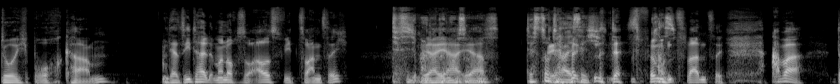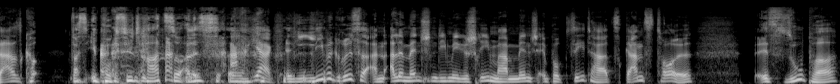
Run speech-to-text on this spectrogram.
Durchbruch kam. Der sieht halt immer noch so aus wie 20. Der sieht immer ja, noch ja, so ja. aus. Der ist doch 30. Ja, der ist 25. Krass. Aber da was Epoxidharz so alles. Äh Ach ja, liebe Grüße an alle Menschen, die mir geschrieben haben, Mensch, Epoxidharz, ganz toll, ist super.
